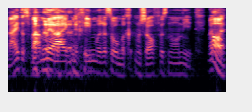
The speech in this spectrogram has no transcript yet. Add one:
Nein, das wollen wir eigentlich immer so. Wir, wir schaffen es noch nicht. Wir, Ah,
